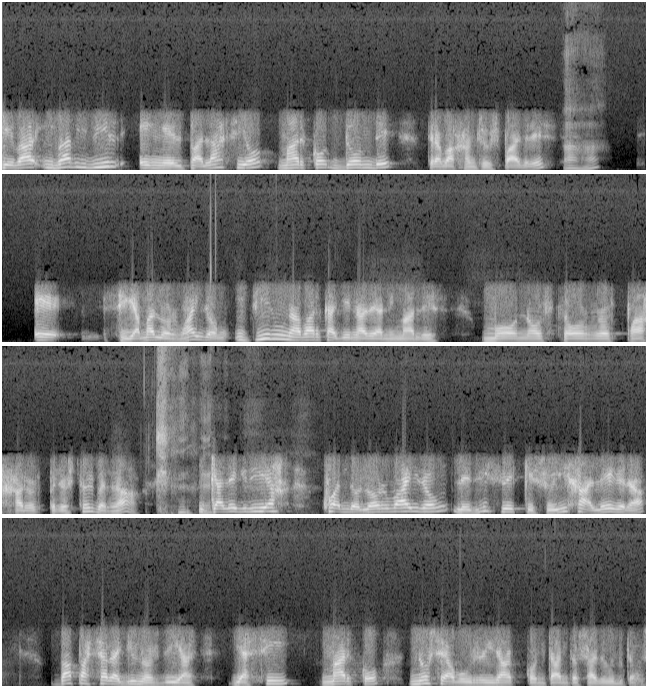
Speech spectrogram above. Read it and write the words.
que va y va a vivir en el palacio, Marco, donde trabajan sus padres. Ajá. Eh, se llama Lord Byron y tiene una barca llena de animales, monos, zorros, pájaros, pero esto es verdad. Y qué alegría cuando Lord Byron le dice que su hija Alegra va a pasar allí unos días y así Marco no se aburrirá con tantos adultos.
